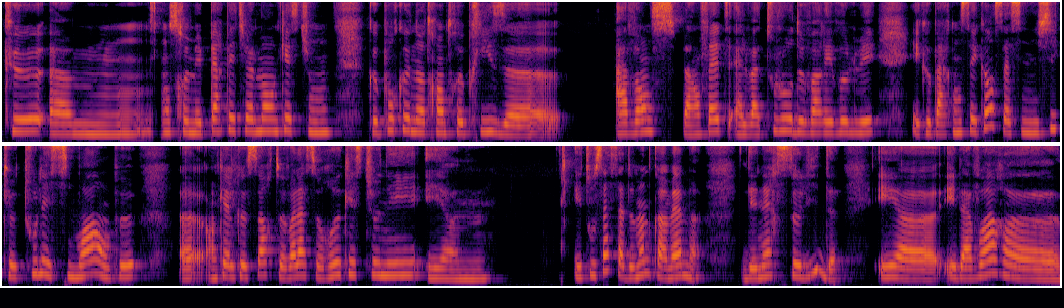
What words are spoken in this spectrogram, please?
que on se remet perpétuellement en question, que pour que notre entreprise avance, ben en fait, elle va toujours devoir évoluer et que par conséquent, ça signifie que tous les six mois, on peut, euh, en quelque sorte, voilà, se re-questionner et euh, Et tout ça, ça demande quand même des nerfs solides et, euh, et d'avoir euh,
